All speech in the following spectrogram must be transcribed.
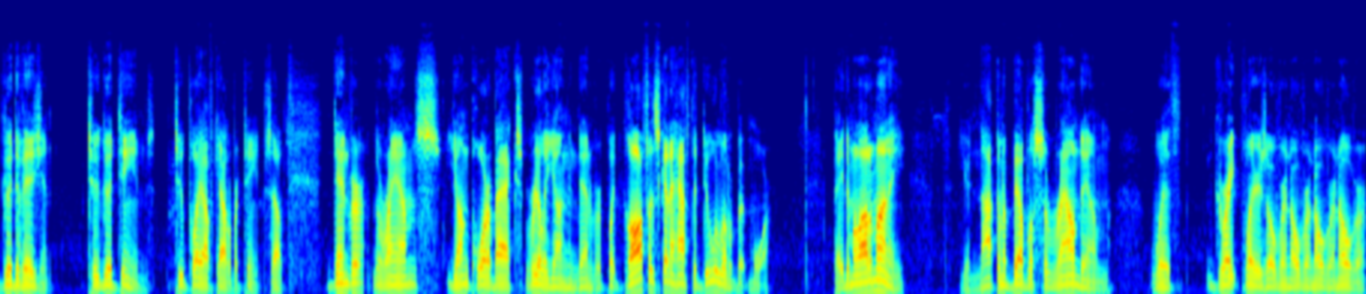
good division, two good teams, two playoff caliber teams. So Denver, the Rams, young quarterbacks, really young in Denver. But Goff is going to have to do a little bit more. Paid him a lot of money. You're not going to be able to surround him with great players over and over and over and over.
